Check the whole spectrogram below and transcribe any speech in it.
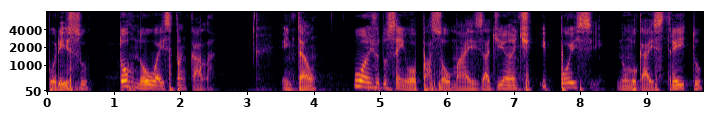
Por isso, tornou a espancá-la. Então, o anjo do Senhor passou mais adiante e pôs-se num lugar estreito,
